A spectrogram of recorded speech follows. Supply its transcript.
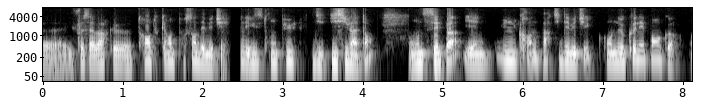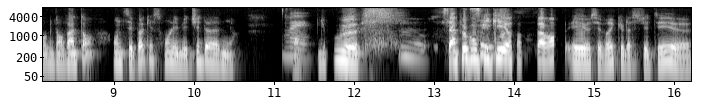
Euh, il faut savoir que 30 ou 40% des métiers n'existeront plus d'ici 20 ans. On ne sait pas. Il y a une, grande partie des métiers qu'on ne connaît pas encore. Donc dans 20 ans, on ne sait pas quels seront les métiers de l'avenir. Ouais. Du coup, euh, hmm. c'est un peu compliqué en tant que parent. Et euh, c'est vrai que la société euh,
